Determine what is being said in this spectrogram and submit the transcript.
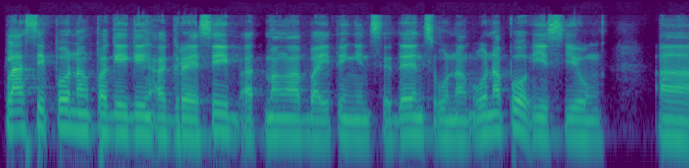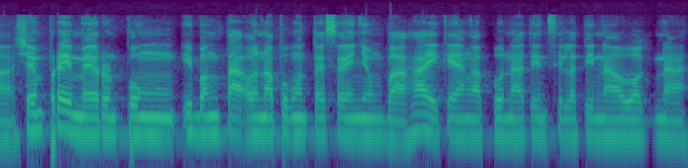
klase po ng pagiging aggressive at mga biting incidents. Unang-una po is yung Ah, syempre, meron pong ibang tao na pumunta sa inyong bahay. Kaya nga po natin sila tinawag na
